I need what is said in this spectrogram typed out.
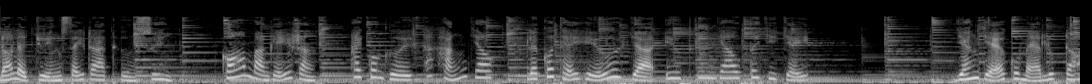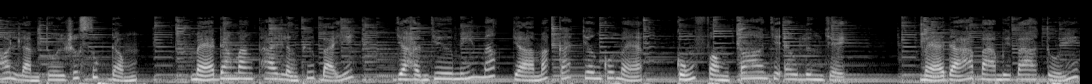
Đó là chuyện xảy ra thường xuyên, khó mà nghĩ rằng hai con người khác hẳn nhau lại có thể hiểu và yêu thương nhau tới như vậy. dáng vẻ của mẹ lúc đó làm tôi rất xúc động. Mẹ đang mang thai lần thứ bảy và hình như mí mắt và mắt cá chân của mẹ cũng phồng to như eo lưng vậy. Mẹ đã 33 tuổi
